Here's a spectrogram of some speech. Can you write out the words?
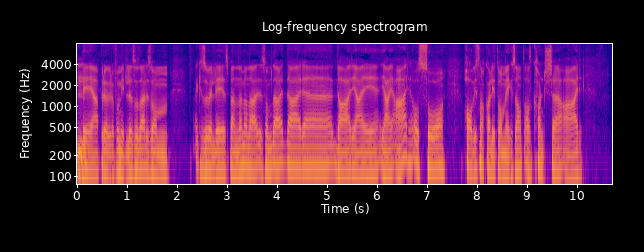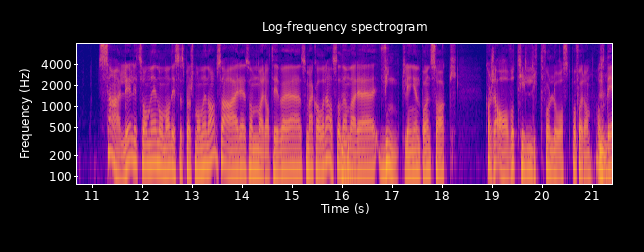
mm. det jeg prøver å formidle. Så det er liksom det er ikke så veldig spennende, men det er, liksom, det er, det er eh, der jeg, jeg, er. Og så har vi snakka litt om ikke sant, at kanskje er Særlig litt sånn i noen av disse spørsmålene i Nav, så er sånn narrativet, som jeg kaller det, altså mm. den derre vinklingen på en sak kanskje av og til litt for låst på forhånd. Altså mm. det,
